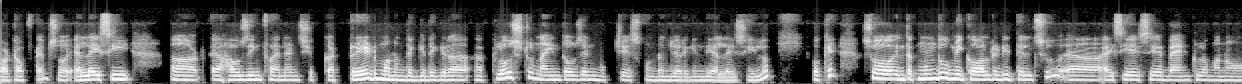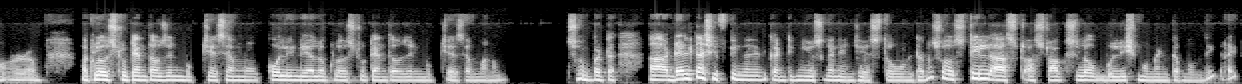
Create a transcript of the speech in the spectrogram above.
lot of time so LIC housing finance యొక్క ట్రేడ్ మనం దగ్గర దగ్గర close to nine thousand book చేసుకోవడం జరిగింది ఎల్ఐసిలో ఓకే? సో ఇంతకు ముందు మీకు ఆల్రెడీ తెలుసు ఐసిఐసిఐ బ్యాంక్లో మనం close to ten thousand book చేసాము కోల్ ఇండియాలో close to ten thousand book చేసాము మనం. సో బట్ డెల్టా షిఫ్టింగ్ అనేది కంటిన్యూస్గా నేను చేస్తూ ఉంటాను. సో స్టిల్ ఆ స్టాక్స్లో బుల్లిష్ మొమెంటం ఉంది రైట్?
